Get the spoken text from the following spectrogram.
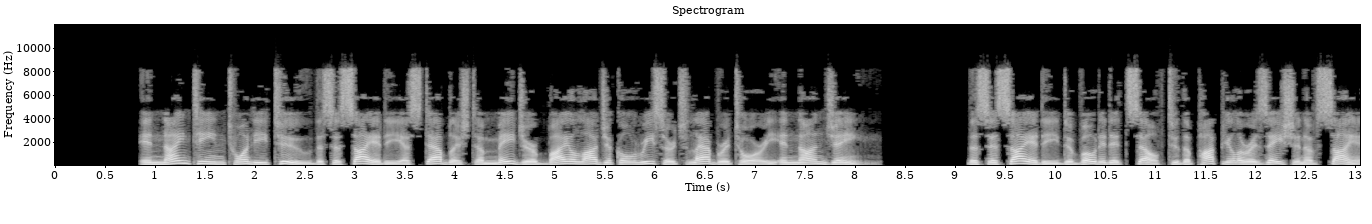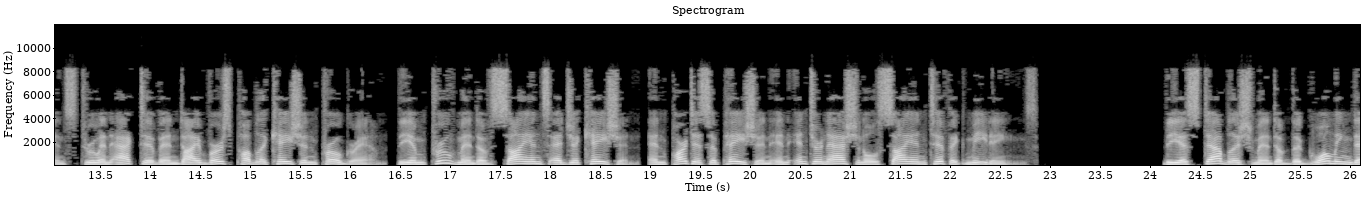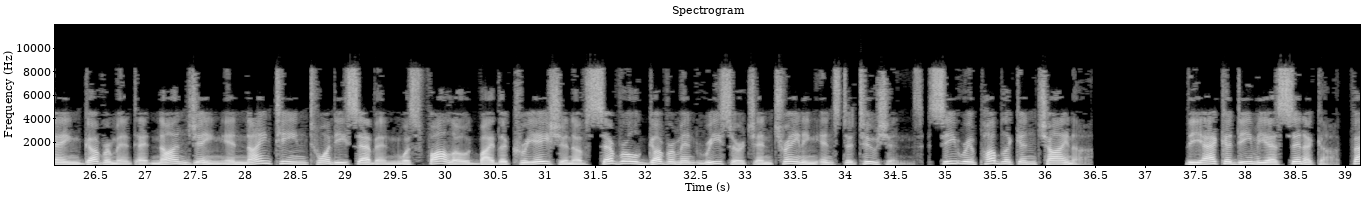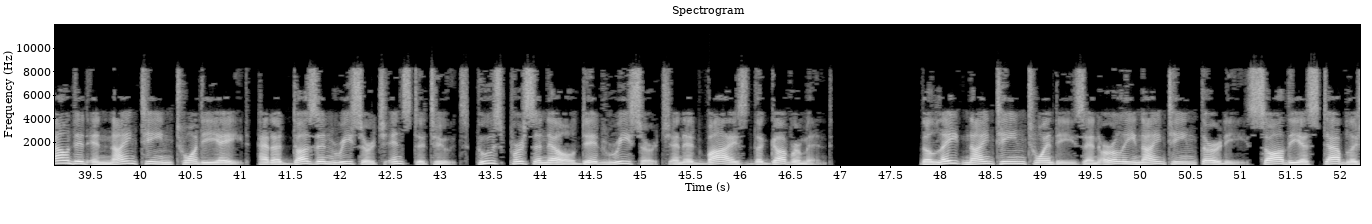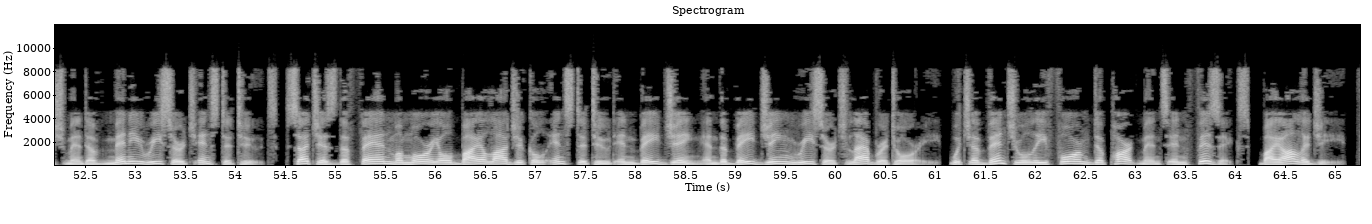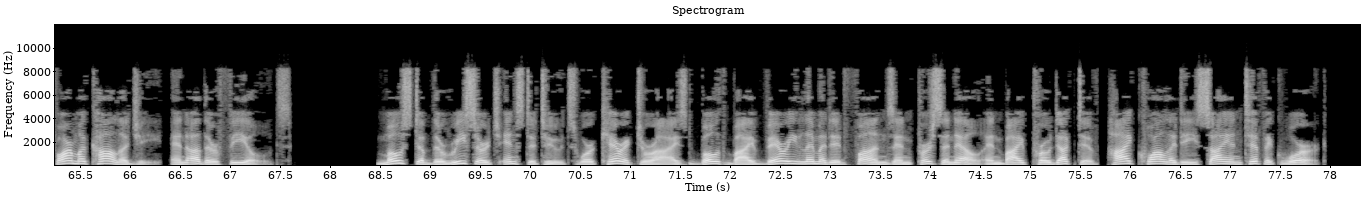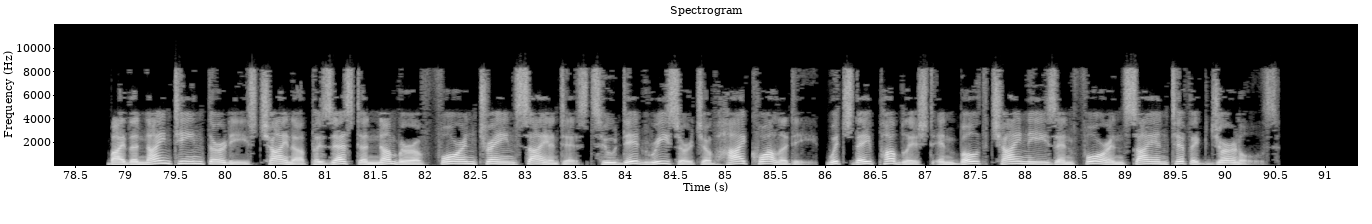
In 1922 the Society established a major biological research laboratory in Nanjing. The Society devoted itself to the popularization of science through an active and diverse publication program, the improvement of science education, and participation in international scientific meetings. The establishment of the Guomindang government at Nanjing in 1927 was followed by the creation of several government research and training institutions see Republican China. The Academia Sinica, founded in 1928, had a dozen research institutes, whose personnel did research and advised the government. The late 1920s and early 1930s saw the establishment of many research institutes, such as the Fan Memorial Biological Institute in Beijing and the Beijing Research Laboratory, which eventually formed departments in physics, biology, pharmacology, and other fields. Most of the research institutes were characterized both by very limited funds and personnel and by productive, high-quality scientific work. By the 1930s China possessed a number of foreign-trained scientists who did research of high quality, which they published in both Chinese and foreign scientific journals.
